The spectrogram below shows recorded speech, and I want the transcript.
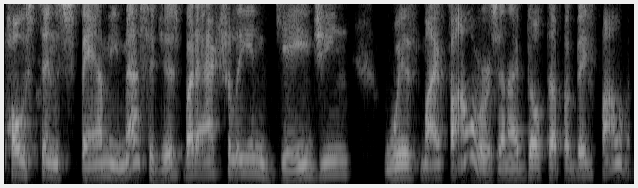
posting spammy messages, but actually engaging with my followers, and I built up a big following.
